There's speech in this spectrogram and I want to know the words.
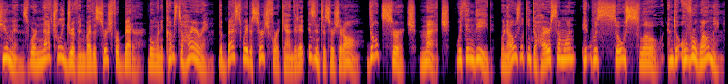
humans, we're naturally driven by the search for better. But when it comes to hiring, the best way to search for a candidate isn't to search at all. Don't search, match with Indeed. When I was looking to hire someone, it was so slow and overwhelming.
